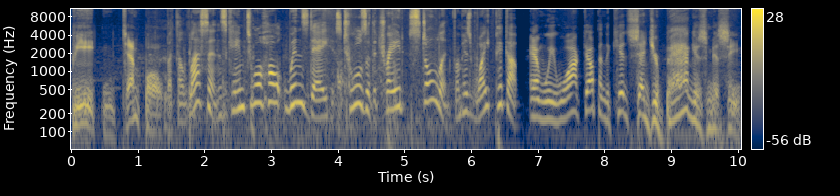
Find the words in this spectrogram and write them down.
beat and tempo. But the lessons came to a halt Wednesday, his tools of the trade stolen from his white pickup. And we walked up, and the kids said, Your bag is missing.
